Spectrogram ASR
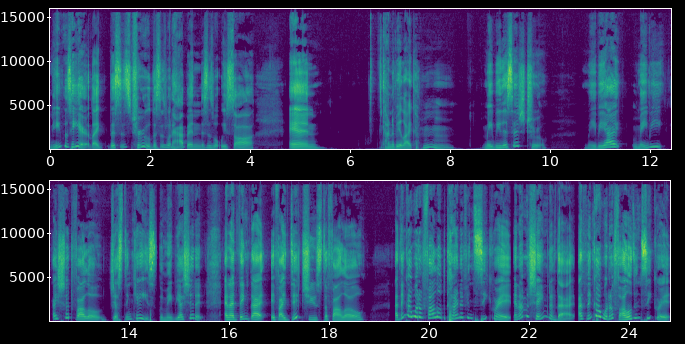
he was here. Like, this is true. This is what happened. This is what we saw. And kind of be like, hmm, maybe this is true. Maybe I, maybe I should follow just in case, but maybe I shouldn't. And I think that if I did choose to follow, I think I would have followed kind of in secret. And I'm ashamed of that. I think I would have followed in secret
